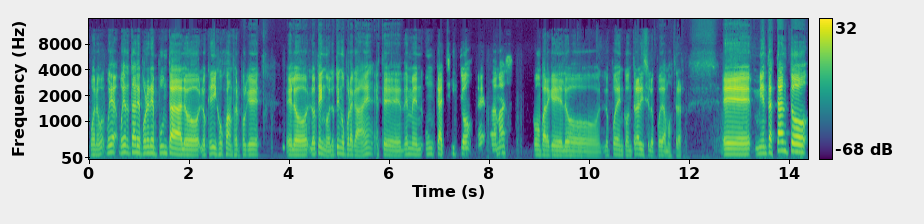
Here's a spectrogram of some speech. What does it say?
Bueno, voy a, voy a tratar de poner en punta lo, lo que dijo Juanfer, porque eh, lo, lo tengo, lo tengo por acá. ¿eh? Este, denme un cachito, ¿eh? nada más, como para que lo, lo pueda encontrar y se lo pueda mostrar. Mientras tanto,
